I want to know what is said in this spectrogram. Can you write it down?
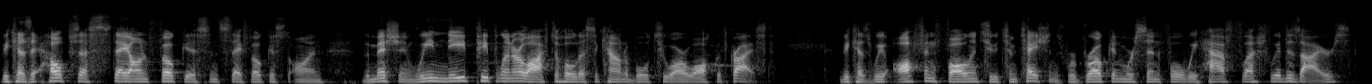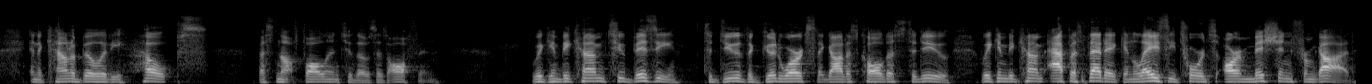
because it helps us stay on focus and stay focused on the mission. We need people in our life to hold us accountable to our walk with Christ because we often fall into temptations. We're broken, we're sinful, we have fleshly desires, and accountability helps us not fall into those as often. We can become too busy to do the good works that God has called us to do. We can become apathetic and lazy towards our mission from God.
